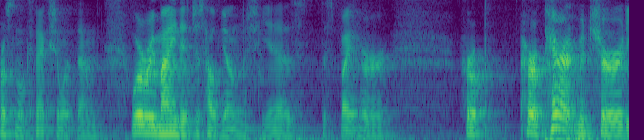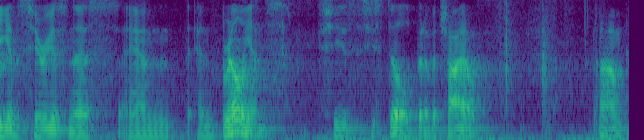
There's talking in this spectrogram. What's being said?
personal connection with them. We're reminded just how young she is, despite her her her apparent maturity and seriousness and and brilliance. She's she's still a bit of a child. Um,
